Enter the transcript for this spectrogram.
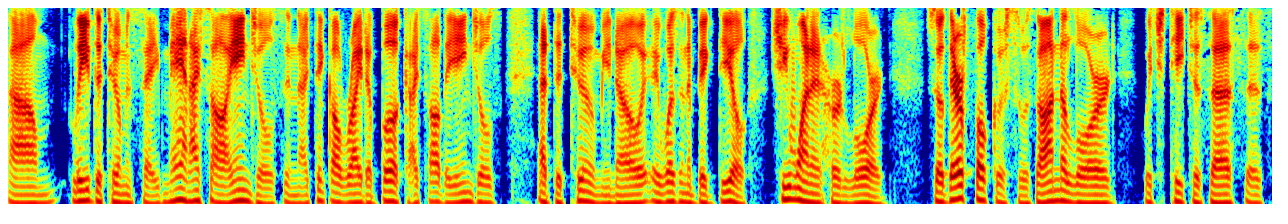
um, leave the tomb and say, "Man, I saw angels, and I think I'll write a book. I saw the angels at the tomb." You know, it wasn't a big deal. She wanted her Lord, so their focus was on the Lord, which teaches us, as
